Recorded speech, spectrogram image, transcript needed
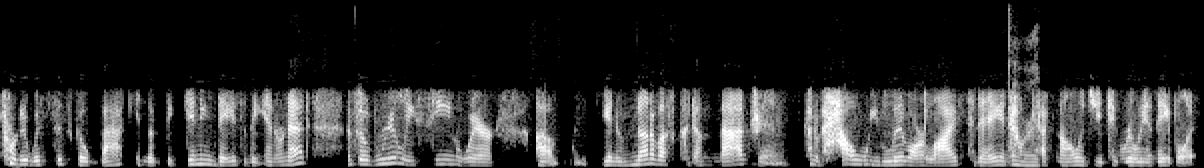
started with Cisco back in the beginning days of the internet, and so really seen where um, you know, none of us could imagine kind of how we live our lives today and how right. technology can really enable it.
